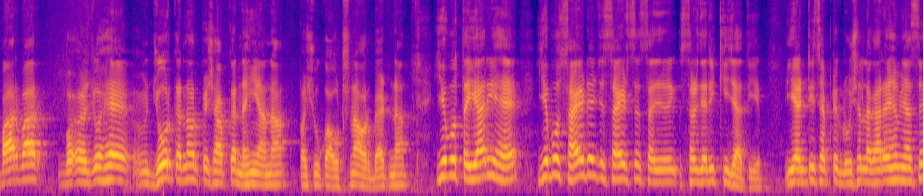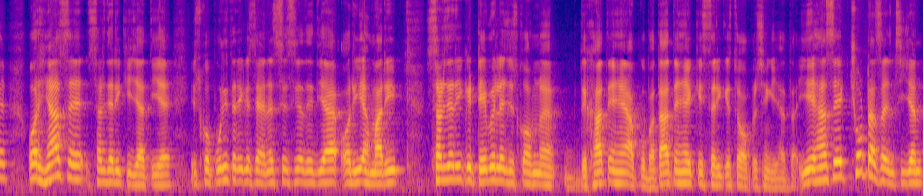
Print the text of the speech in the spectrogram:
बार बार जो है, ज़ोर करना और पेशाब का नहीं आना, पशु का उठना और बैठना, ये वो तैयारी है, ये वो साइड है जिस साइड से सर्जरी की जाती है। ये एंटीसेप्टिक लोशन लगा रहे हैं हम यहाँ से, और यहाँ से सर्जरी की जाती है। इसको पूरी तरीके से एनेस्थीसिया दे दिया है, और ये हमारी सर्जरी की टेबल है जिसको हम दिखाते हैं, आपको बताते हैं किस तरीके से ऑपरेशन किया जाता है। ये यहाँ से एक छोटा सा इंसीजन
